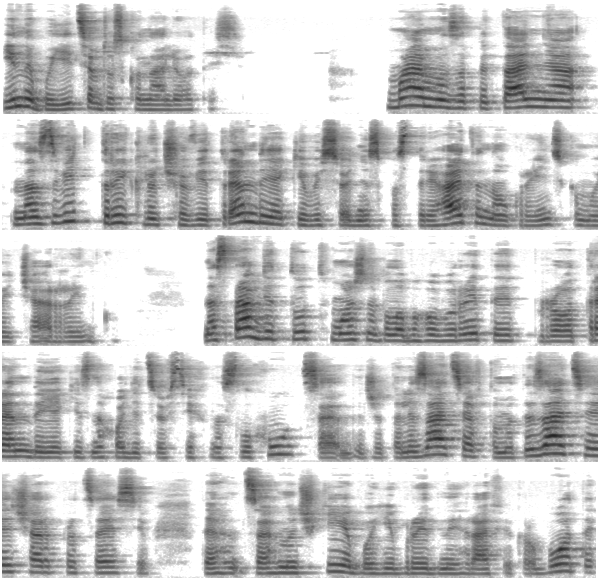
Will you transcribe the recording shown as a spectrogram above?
і не боїться вдосконалюватись. Маємо запитання. Назвіть три ключові тренди, які ви сьогодні спостерігаєте на українському HR ринку. Насправді тут можна було б говорити про тренди, які знаходяться у всіх на слуху: це диджиталізація, автоматизація HR-процесів, це гнучки або гібридний графік роботи,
